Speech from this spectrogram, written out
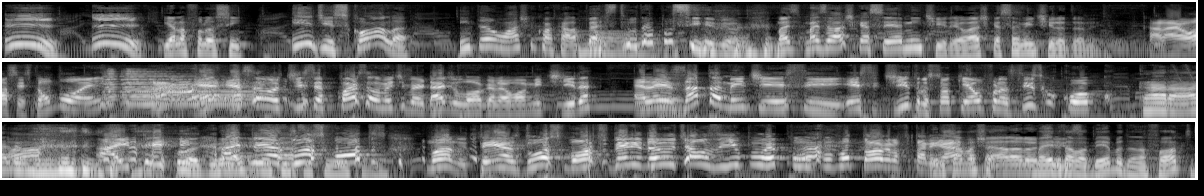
Ih, ih. E ela falou assim: e de escola? Então eu acho que com a Carla Pérez tudo é possível. mas, mas eu acho que essa aí é mentira. Eu acho que essa é mentira também. Caralho, ó, vocês estão bons, hein? É- essa notícia é parcialmente verdade, logo ela é uma mentira. Ela é exatamente esse, esse título, só que é o Francisco Coco. Caralho, mano. Aí tem, Pô, aí tem as duas Coco. fotos. Mano, tem as duas fotos dele dando tchauzinho pro, pro, pro fotógrafo, tá Ele ligado? tava achando... Bela Mas ele tava bêbado na foto?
